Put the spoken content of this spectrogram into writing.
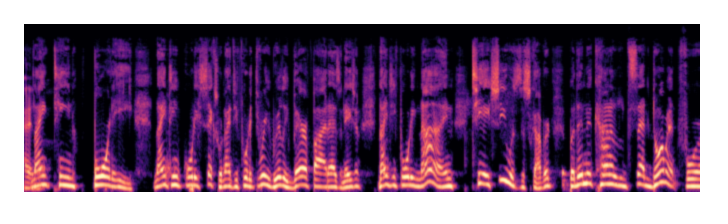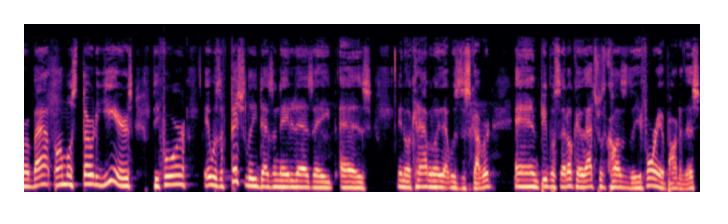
I know. 1940, 1946 or 1943, really verified as an agent. 1949, THC was discovered, but then it kind of sat dormant for about almost 30 years before it was officially designated as a, as, you know, a cannabinoid that was discovered. And people said, okay, well, that's what causes the euphoria part of this.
